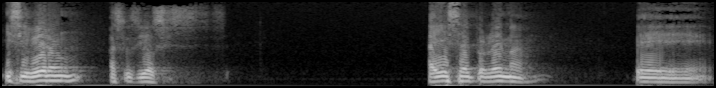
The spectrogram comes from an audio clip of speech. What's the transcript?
y sirvieron a sus dioses. Ahí está el problema de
